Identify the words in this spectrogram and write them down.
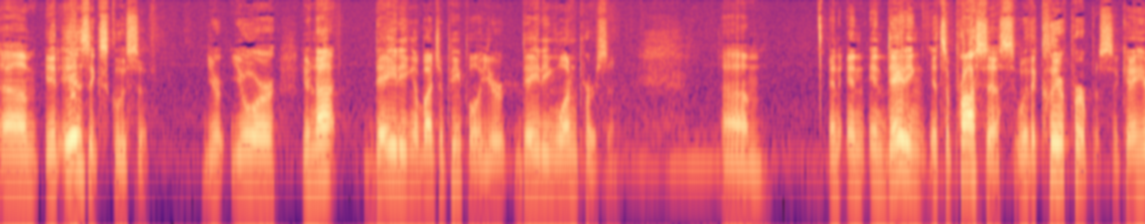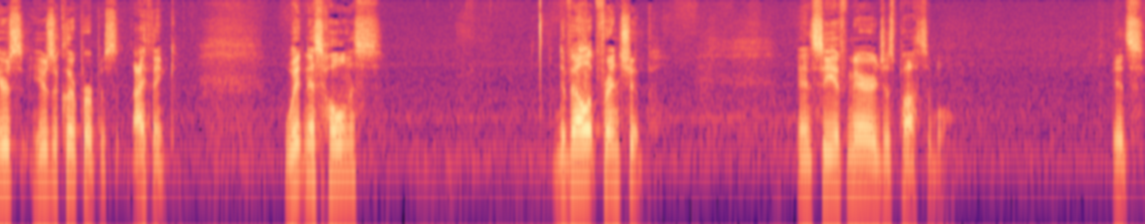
um, it is exclusive. You're, you're, you're not dating a bunch of people, you're dating one person. Um, and in dating, it's a process with a clear purpose. Okay, here's, here's a clear purpose, I think witness wholeness, develop friendship, and see if marriage is possible. It's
